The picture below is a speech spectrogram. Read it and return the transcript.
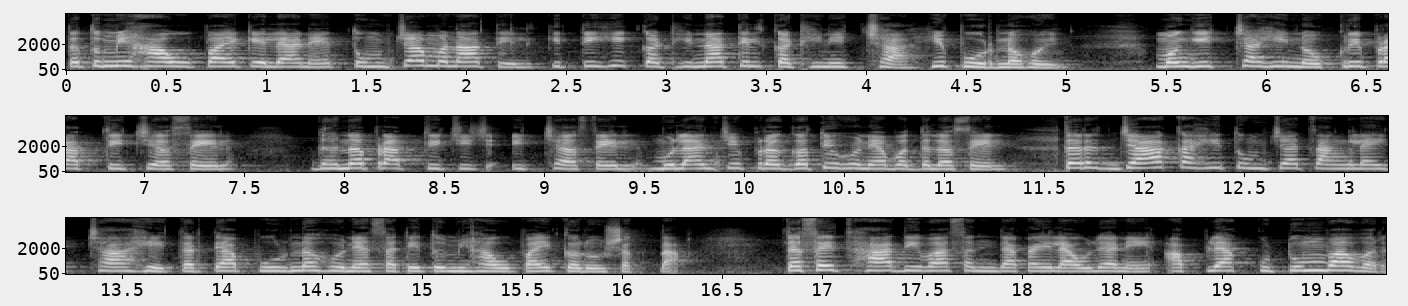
तर तुम्ही हा उपाय केल्याने तुमच्या मनातील कितीही कठीणातील कठीण इच्छा ही पूर्ण होईल. मग इच्छा ही नोकरी प्राप्तीची असेल धनप्राप्तीची इच्छा असेल मुलांची प्रगती होण्याबद्दल असेल तर ज्या काही तुमच्या चांगल्या इच्छा आहेत तर त्या पूर्ण होण्यासाठी तुम्ही हा उपाय करू शकता. तसेच हा दिवा संध्याकाळी लावल्याने आपल्या कुटुंबावर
